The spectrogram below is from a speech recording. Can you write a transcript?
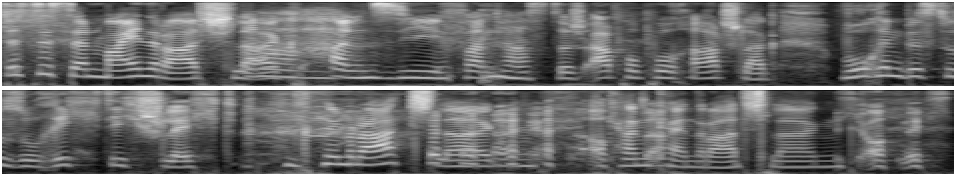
das ist dann mein Ratschlag Ah. an sie. Fantastisch. Apropos Ratschlag. Worin bist du so richtig schlecht? Im Ratschlagen. Ich kann da. kein Ratschlagen. Ich auch nicht.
